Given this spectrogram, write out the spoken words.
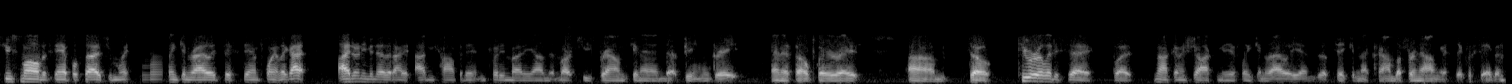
too small of a sample size from Lincoln Riley at this standpoint. Like I, I don't even know that I, I'm confident in putting money on that Marquise Brown's gonna end up being a great NFL player, right? Um, so too early to say, but not gonna shock me if Lincoln Riley ends up taking that crown. But for now, I'm gonna stick with Saban.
